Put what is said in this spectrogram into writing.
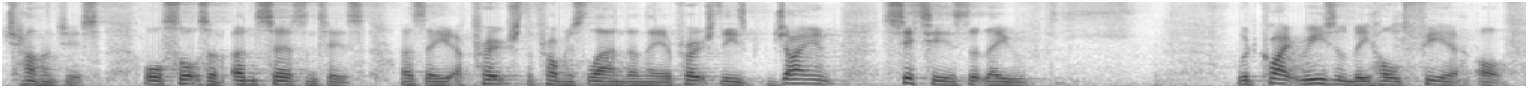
challenges, all sorts of uncertainties as they approach the promised land and they approach these giant cities that they would quite reasonably hold fear of.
